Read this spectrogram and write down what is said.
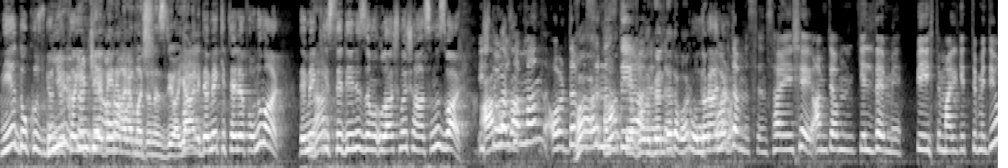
niye 9 gündür Niye kayıp önce diye beni aramadınız? aramadınız diyor. Yani Hayır. demek ki telefonu var. Demek Ya. ki istediğiniz zaman ulaşma şansınız var. İşte Abla o bak- zaman orada Var. mısınız Aha, diye telefonu aradı. bende de var. Onlar Ben- Orada mısın? Sen şey amcam geldi mi? Bir ihtimal gitti mi diyor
